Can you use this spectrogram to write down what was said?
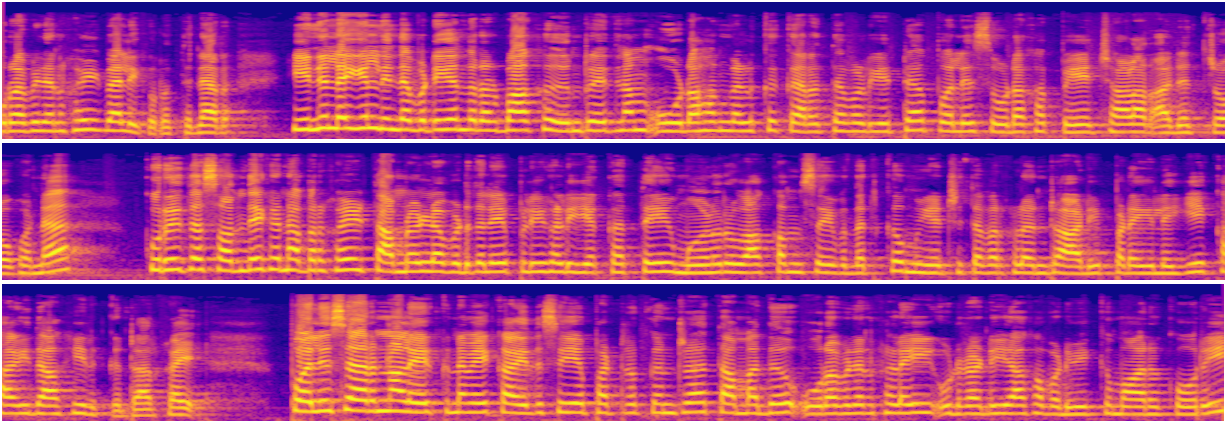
உறவினர்கள் வலியுறுத்தினர். இந்நிலையில் இந்த விடயம் தொடர்பாக இன்றைய தினம் ஊடகங்களுக்கு கருத்து வெளியிட்ட போலீஸ் ஊடக பேச்சாளர் அஜித் ரோகன குறித்த சந்தேக நபர்கள் தமிழீழ விடுதலை புலிகள் இயக்கத்தை மீளுருவாக்கம் செய்வதற்கு முயற்சித்தவர்கள் என்ற அடிப்படையிலேயே கைதாகி இருக்கின்றார்கள். போலீசாரினால் ஏற்கனவே கைது செய்யப்பட்டிருக்கின்ற தமது உறவினர்களை உடனடியாக விடுவிக்குமாறு கோரி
